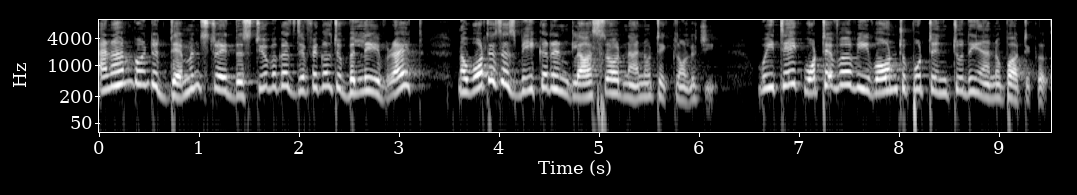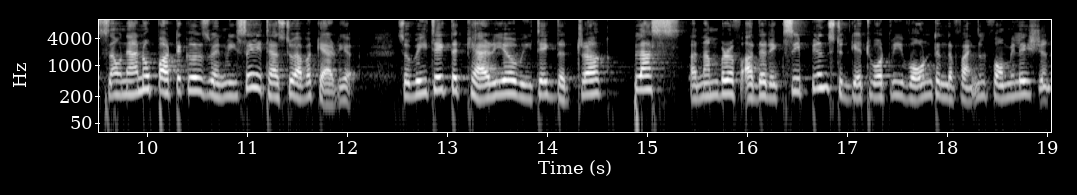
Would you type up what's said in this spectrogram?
And I'm going to demonstrate this to you because it's difficult to believe, right? Now, what is this beaker and glass rod nanotechnology? We take whatever we want to put into the nanoparticles. Now, nanoparticles, when we say it has to have a carrier. So we take the carrier, we take the drug, plus a number of other excipients to get what we want in the final formulation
